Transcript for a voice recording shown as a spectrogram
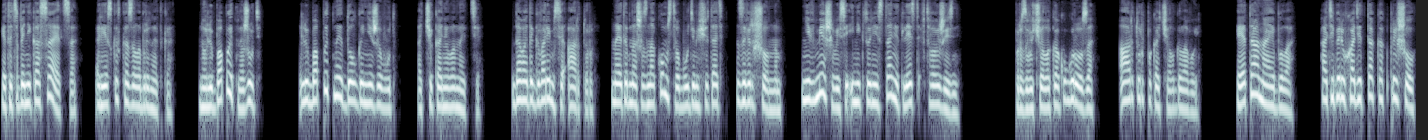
Это тебя не касается, резко сказала брюнетка. Но любопытно, жуть. Любопытные долго не живут, отчеканила Нетти. Давай договоримся, Артур. На этом наше знакомство будем считать завершенным. Не вмешивайся, и никто не станет лезть в твою жизнь. Прозвучало как угроза, а Артур покачал головой. Это она и была. А теперь уходи так, как пришел,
